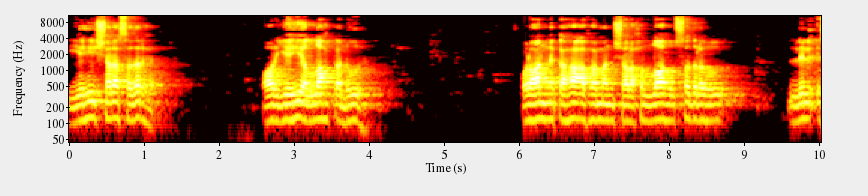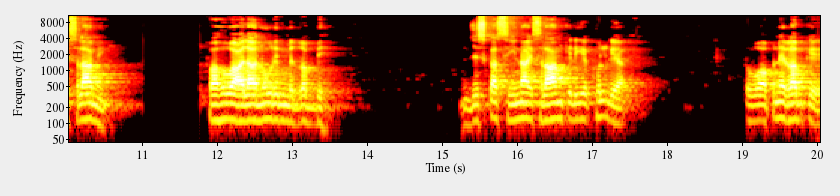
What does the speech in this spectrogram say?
یہی شرح صدر ہے اور یہی اللہ کا نور ہے۔ قرآن نے کہا افامن شرح اللہ صدر اسلامی فہو اعلیٰ نور ربی جس کا سینہ اسلام کے لیے کھل گیا، تو وہ اپنے رب کے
